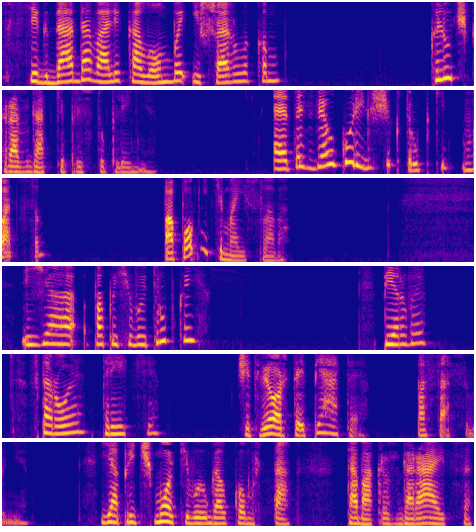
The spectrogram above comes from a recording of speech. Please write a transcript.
всегда давали Коломбо и Шерлокам ключ к разгадке преступления. Это сделал курильщик трубки, Ватсон. Попомните мои слова. Я попыхиваю трубкой. Первое — Второе, третье, четвертое, пятое — посасывание. Я причмокиваю уголком рта, табак разгорается,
